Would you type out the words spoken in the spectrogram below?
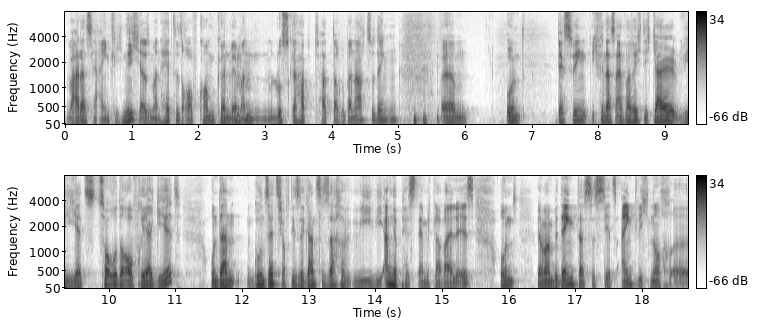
war das ja eigentlich nicht. Also man hätte drauf kommen können, wenn man Lust gehabt hat, darüber nachzudenken. ähm, und deswegen, ich finde das einfach richtig geil, wie jetzt Zorro darauf reagiert und dann grundsätzlich auf diese ganze Sache, wie, wie angepisst er mittlerweile ist. Und wenn man bedenkt, dass es jetzt eigentlich noch, äh,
